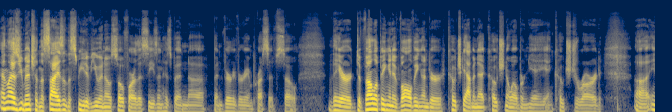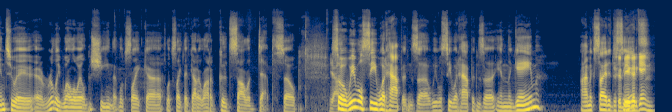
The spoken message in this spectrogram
and as you mentioned, the size and the speed of UNO so far this season has been uh, been very very impressive. So they are developing and evolving under Coach Gabinet, Coach Noel Bernier, and Coach Jerrard uh, into a, a, really well-oiled machine that looks like uh, looks like they've got a lot of good, solid depth. So, yeah. so we will see what happens. Uh, we will see what happens uh, in the game. I'm excited to Should see. Should be a good game.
